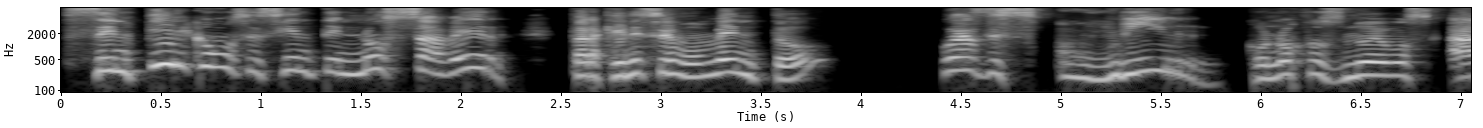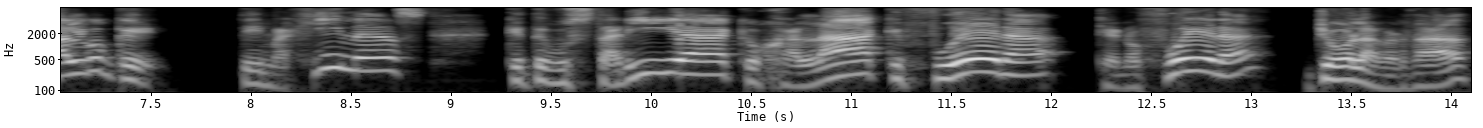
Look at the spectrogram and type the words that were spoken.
sentir cómo se siente no saber para que en ese momento puedas descubrir con ojos nuevos algo que te imaginas, que te gustaría, que ojalá que fuera, que no fuera. Yo, la verdad,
